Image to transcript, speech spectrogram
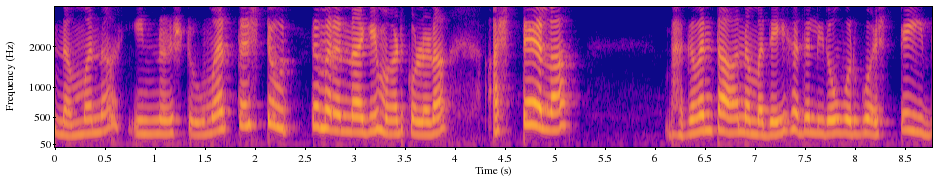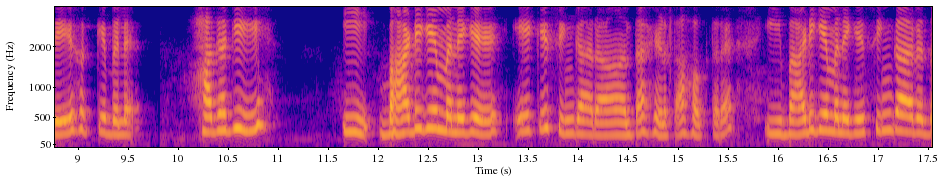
ನಮ್ಮನ್ನು ಇನ್ನಷ್ಟು, ಮತ್ತಷ್ಟು ಉತ್ತಮರನ್ನಾಗಿ ಮಾಡಿಕೊಳ್ಳೋಣ. ಅಷ್ಟೇ ಅಲ್ಲ, ಭಗವಂತ ನಮ್ಮ ದೇಹದಲ್ಲಿರೋವರೆಗೂ ಅಷ್ಟೇ ಈ ದೇಹಕ್ಕೆ ಬೆಲೆ. ಹಾಗಾಗಿ ಈ ಬಾಡಿಗೆ ಮನೆಗೆ ಏಕೆ ಸಿಂಗಾರ ಅಂತ ಹೇಳ್ತಾ ಹೋಗ್ತಾರೆ. ಈ ಬಾಡಿಗೆ ಮನೆಗೆ ಸಿಂಗಾರದ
